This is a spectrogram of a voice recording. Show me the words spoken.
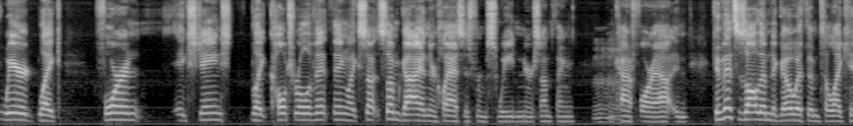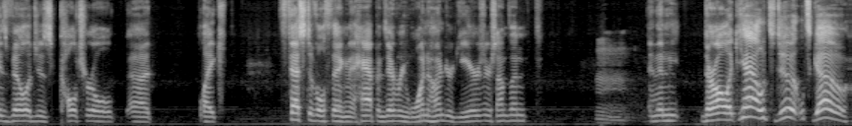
weird like foreign exchange like cultural event thing like some some guy in their class is from Sweden or something Mhm. kind of far out and convinces all them to go with him to like his village's cultural uh like festival thing that happens every 100 years or something Mhm. and then they're all like yeah let's do it let's go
